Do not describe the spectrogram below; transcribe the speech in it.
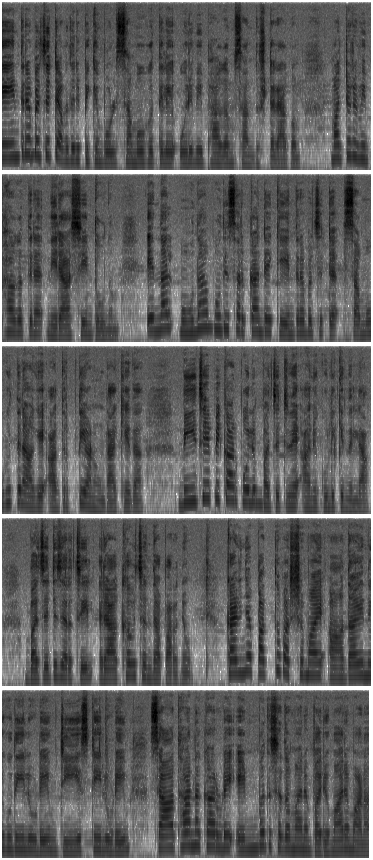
കേന്ദ്ര ബജറ്റ് അവതരിപ്പിക്കുമ്പോൾ സമൂഹത്തിലെ ഒരു വിഭാഗം സന്തുഷ്ടരാകും. മറ്റൊരു വിഭാഗത്തിന് നിരാശയും തോന്നും. എന്നാൽ മൂന്നാം മോദി സർക്കാരിന്റെ കേന്ദ്ര ബജറ്റ് സമൂഹത്തിനാകെ അതൃപ്തിയാണ് ഉണ്ടാക്കിയത്. ബി ജെ പിക്കാർ പോലും ബജറ്റിനെ അനുകൂലിക്കുന്നില്ല. ബജറ്റ് ചർച്ചയിൽ രാഘവ് ചന്ദ പറഞ്ഞു. കഴിഞ്ഞ പത്ത് വർഷമായി ആദായ നികുതിയിലൂടെയും ജി എസ് ടിയിലൂടെയും സാധാരണക്കാരുടെ എൺപത് ശതമാനം വരുമാനമാണ്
